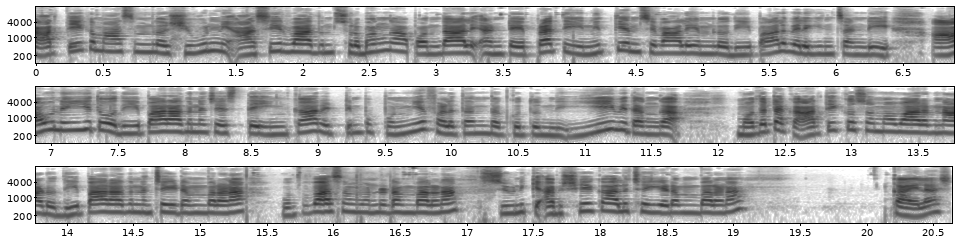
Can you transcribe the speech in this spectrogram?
కార్తీక మాసంలో శివుణ్ణి ఆశీర్వాదం సులభంగా పొందాలి అంటే ప్రతి నిత్యం శివాలయంలో దీపాలు వెలిగించండి. ఆవు నెయ్యితో దీపారాధన చేస్తే ఇంకా రెట్టింపు పుణ్య ఫలితం దక్కుతుంది. ఈ విధంగా మొదట కార్తీక సోమవారం నాడు దీపారాధన చేయడం వలన ఉపవాసం ఉండడం వలన శివునికి అభిషేకాలు చేయడం వలన కైలాస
